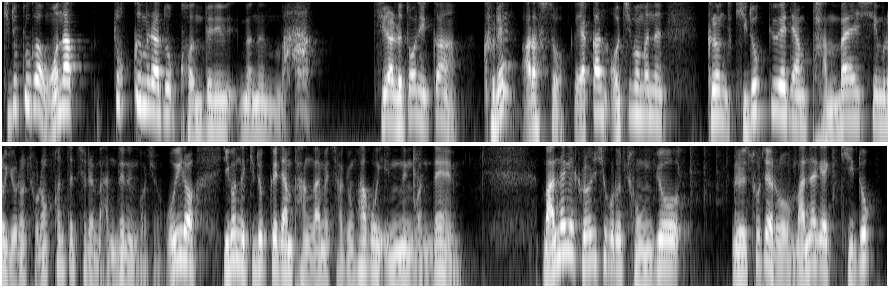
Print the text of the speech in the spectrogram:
기독교가 워낙 조금이라도 건드리면은 막 지랄을 떠니까 그래? 알았어. 약간 어찌 보면은 그런 기독교에 대한 반발심으로 이런 조롱 컨텐츠를 만드는 거죠. 오히려 이거는 기독교에 대한 반감에 작용하고 있는 건데 만약에 그런 식으로 종교를 소재로 만약에 기독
